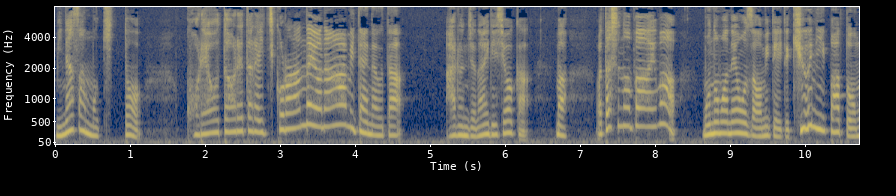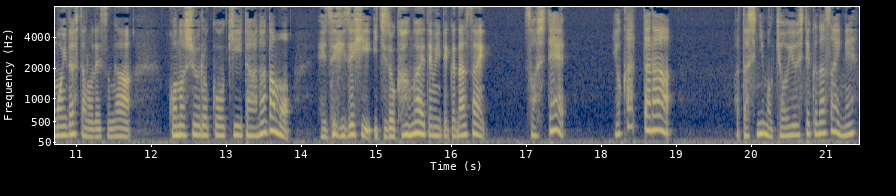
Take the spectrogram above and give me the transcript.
皆さんもきっと、これを歌われたらイチコロなんだよなーみたいな歌、あるんじゃないでしょうか。まあ、私の場合は、モノマネ王座を見ていて急にパッと思い出したのですが、この収録を聞いたあなたも、えぜひぜひ一度考えてみてください。そして、よかったら、私にも共有してくださいね。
